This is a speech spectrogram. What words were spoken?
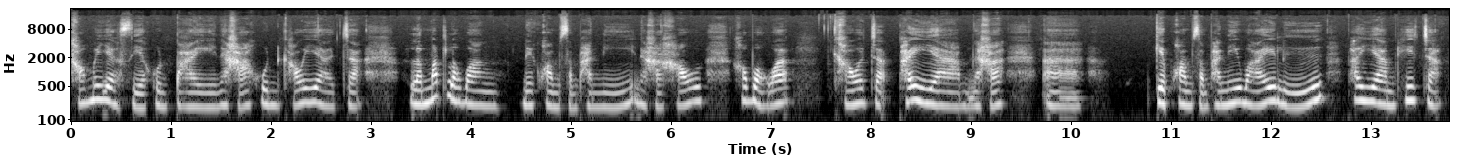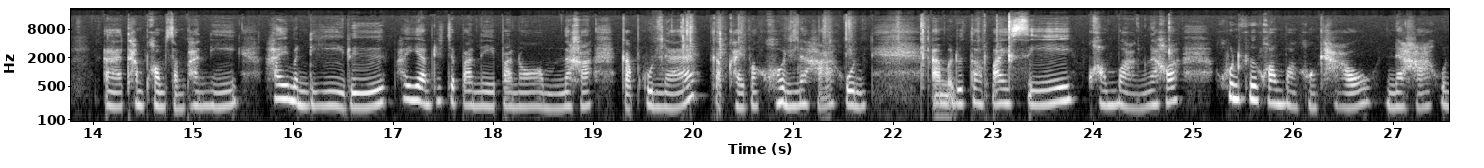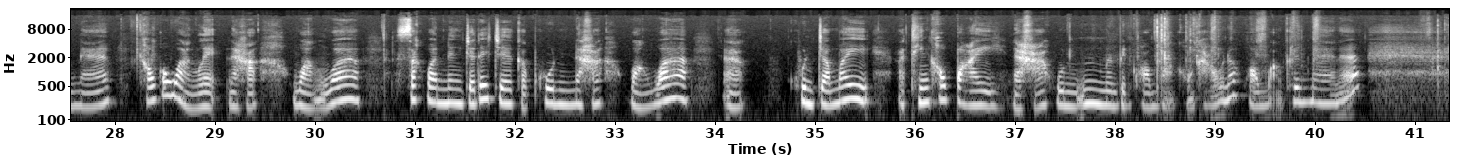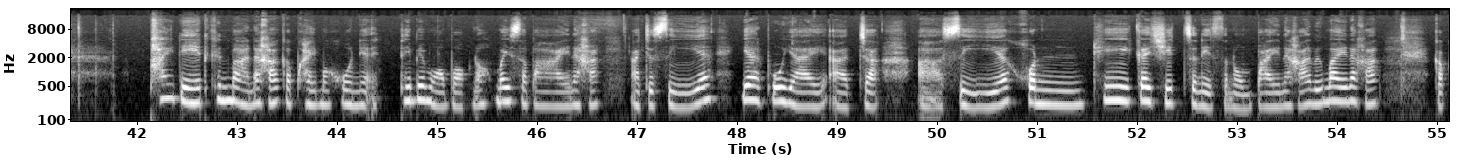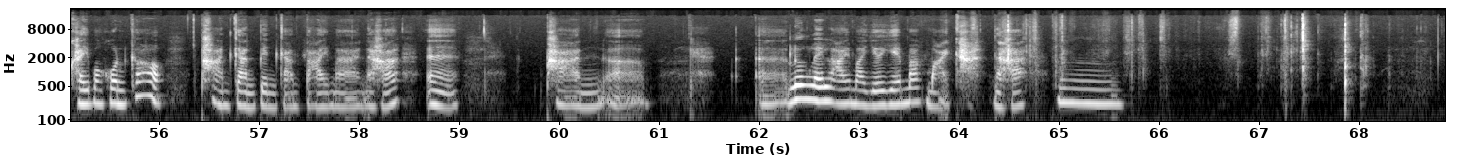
เขาไม่อยากเสียคุณไปนะคะ คุณเขาอยากจะระมัดระวังในความสัมพันธ์นี้นะคะเขาเขาบอกว่าเขาจะพยายามนะคะอ่า เก็บความสัมพันธ์นี้ไว้หรือพยายามที่จะทำความสัมพันธ์นี้ให้มันดี หรือพยายามที่จะปาเนปานอมนะคะ กับคุณนะ กับใครบางคนนะคะ คุณมาดูต่อไปสีความหวังนะคะ คุณคือความหวังของเขานะคะ คุณนะเขาก็หวังแหละนะคะ หวังว่าสักวันหนึ่งจะได้เจอกับคุณนะคะ หวังว่า คุณจะไม่ทิ้งเขาไปนะคะ คุณมันเป็นความหวังของเขาเนะความหวังขึ้นมานะไพ่เดทขึ้นมานะคะ กับใครบางคนเนี่ยที่แม่หมอบอกเนาะไม่สบายนะคะ อาจจะเสียญาติผู้ใหญ่อาจจะเสียคนที่ใกล้ชิดสนิทสนมไปนะคะ หรือไม่นะคะ กับใครบางคนก็ผ่านการเป็นการตายมานะคะผ่าน เรื่องร้ายๆมาเยอะแยะมากมายค่ะนะคะ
